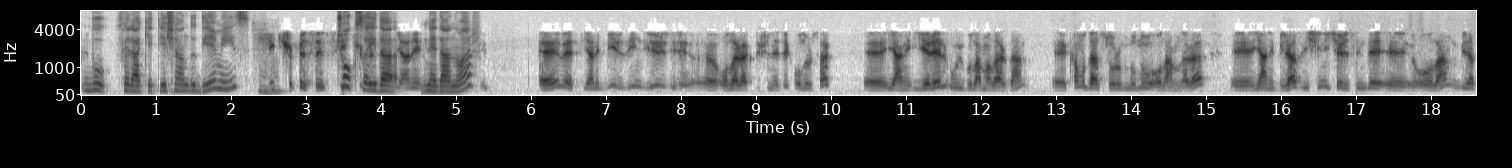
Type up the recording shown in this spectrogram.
bu felaket yaşandı diyemeyiz. Hiç şüphesiz. hiç Çok şüphesiz. sayıda yani neden var. Evet yani bir zincir e, olarak düşünecek olursak e, yani yerel uygulamalardan e, kamuda sorumluluğu olanlara e, yani biraz işin içerisinde e, olan biraz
